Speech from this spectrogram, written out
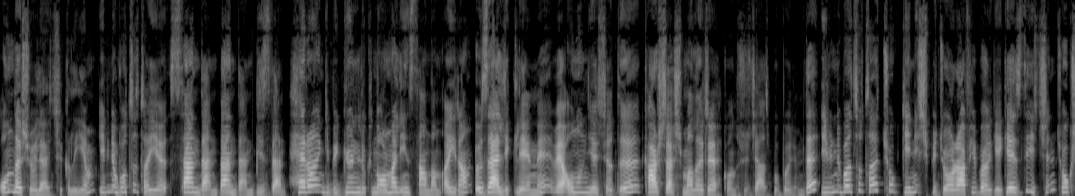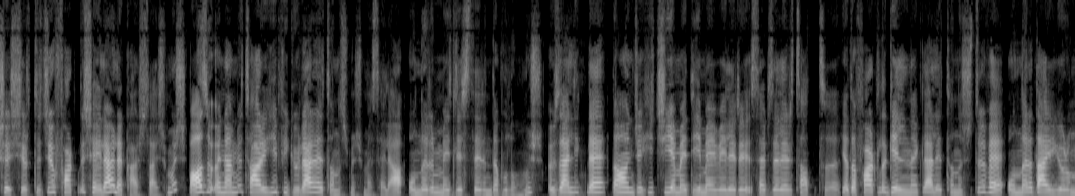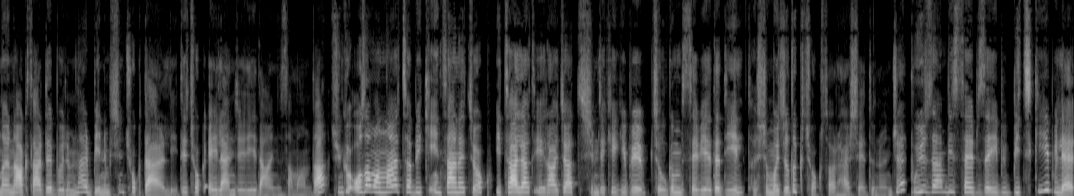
Onu da şöyle açıklayayım. İbni Batuta'yı senden, benden, bizden herhangi bir günlük normal insandan ayıran özelliklerini ve onun yaşadığı karşılaşmaları konuşacağız bu bölümde. İbni Batuta çok geniş bir coğrafi bölge gezdiği için çok şaşırtıcı farklı şeylerle karşılaşmış. Bazı önemli tarihi figürlerle tanışmış mesela. Onların meclislerinde bulunmuş. Özellikle daha önce hiç yemediği meyve meyveleri, sebzeleri tattığı ya da farklı geleneklerle tanıştığı ve onlara dair yorumlarını aktardığı bölümler benim için çok değerliydi. Çok eğlenceliydi aynı zamanda. Çünkü o zamanlar tabii ki internet yok. İthalat, ihracat şimdiki gibi çılgın bir seviyede değil. Taşımacılık çok zor her şeyden önce. Bu yüzden bir sebzeyi, bir bitkiyi bile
